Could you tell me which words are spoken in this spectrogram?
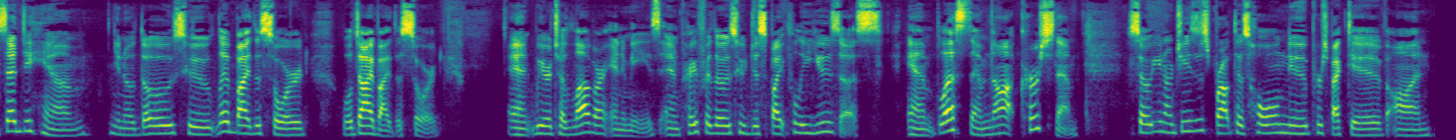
said to him, you know, those who live by the sword will die by the sword. And we are to love our enemies and pray for those who despitefully use us and bless them, not curse them. So, you know, Jesus brought this whole new perspective on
